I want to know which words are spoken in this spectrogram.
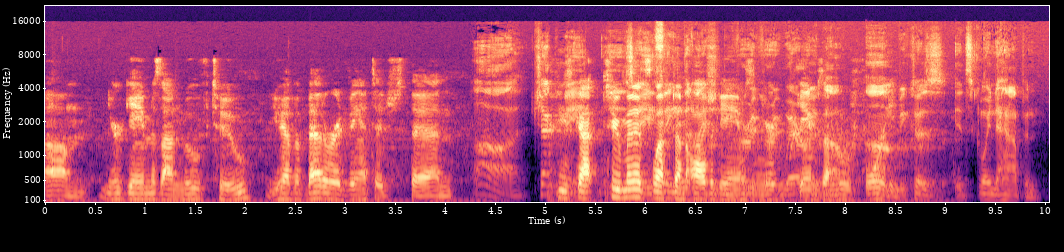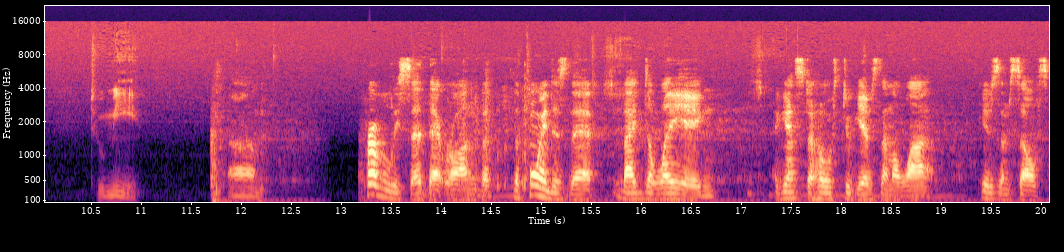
um, your game is on move two, you have a better advantage than Ah, check. He's got two minutes left on all the games, and your game's on move 40. because it's going to happen to me. Um, I probably said that wrong, but the point is that by delaying against a host who gives them a lot, gives themselves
